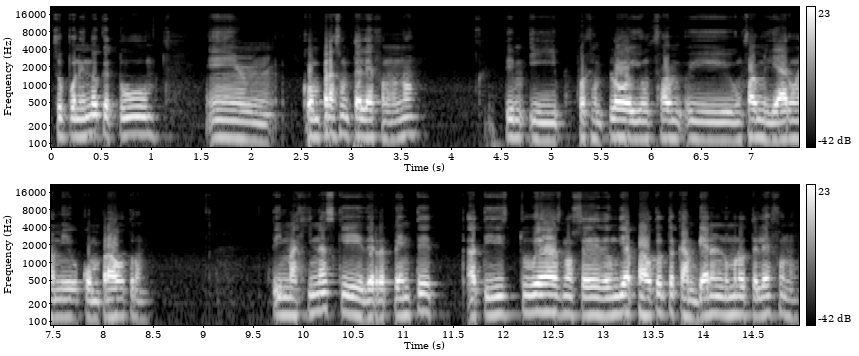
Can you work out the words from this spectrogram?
Suponiendo que tú Em, compras un teléfono, ¿no? Y, por ejemplo, y un, un familiar, un amigo compra otro. ¿Te imaginas que de repente a ti tú veas, no sé, de un día para otro te cambiaran el número de teléfono?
